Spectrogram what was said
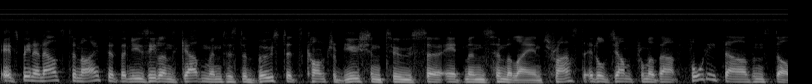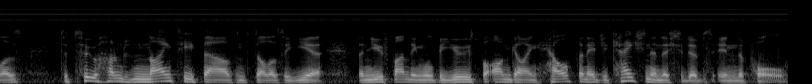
It's been announced tonight that the New Zealand government is to boost its contribution to Sir Edmund's Himalayan Trust. It'll jump from about $40,000 to $290,000 a year. The new funding will be used for ongoing health and education initiatives in Nepal.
